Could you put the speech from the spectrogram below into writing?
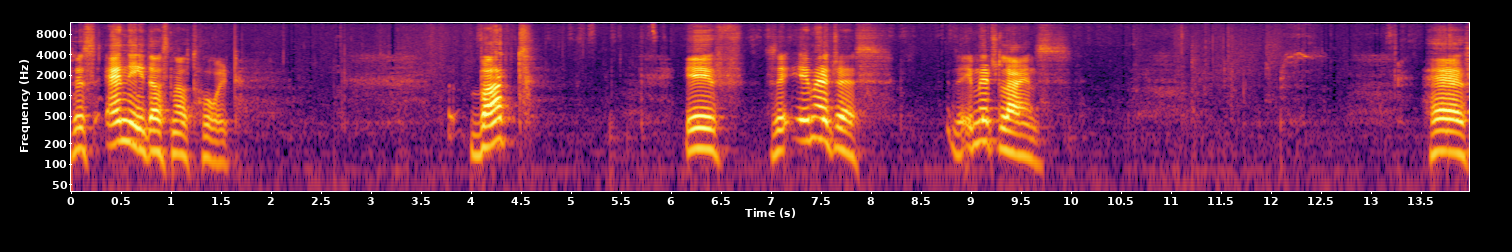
this any does not hold. But if the images, the image lines have,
